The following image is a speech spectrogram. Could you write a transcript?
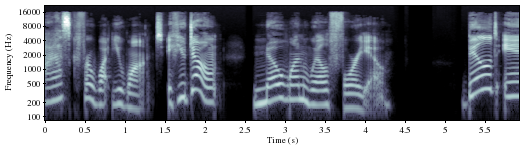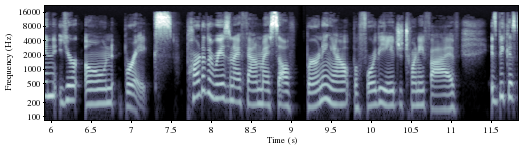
ask for what you want. If you don't, no one will for you. Build in your own breaks. Part of the reason I found myself burning out before the age of 25 is because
